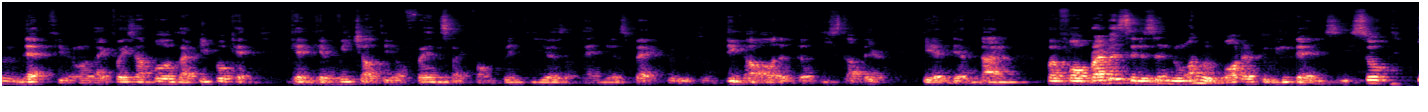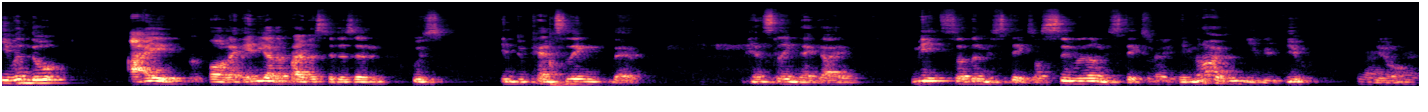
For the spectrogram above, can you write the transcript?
Mm. depth, you know. Like for example, like people can can, can reach out to your friends like from 20 years or 10 years back to, to dig out all the dirty stuff that they, have, they have done. But for private citizen, no one would bother doing that, you see. So even though I or like any other private citizen who's into cancelling that cancelling that guy made certain mistakes or similar mistakes, right? They may not even be reviewed. Right, You know, right.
